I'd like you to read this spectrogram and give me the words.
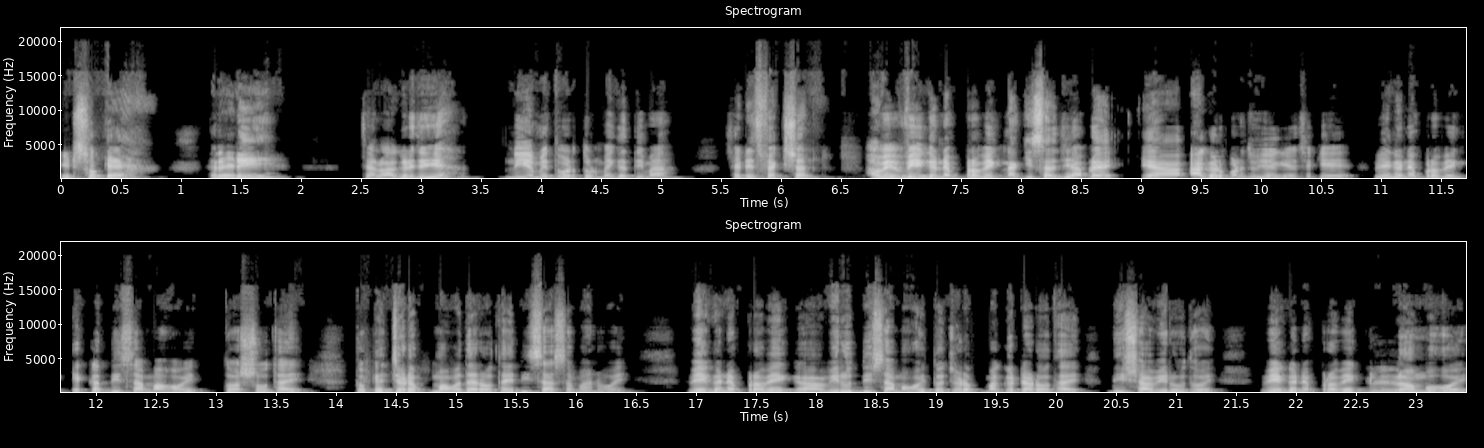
ઇટ્સ ઓકે રેડી ચાલો આગળ જઈએ. નિયમિત વર્તુળમય ગતિમાં સેટિસ્ફેક્શન હવે વેગ અને પ્રવેગના કિસ્સા. જે આપણે આગળ પણ જોઈ ગયા છે કે વેગ અને પ્રવેગ એક જ દિશામાં હોય તો શું થાય? તો કે ઝડપમાં વધારો થાય, દિશા સમાન હોય. વેગ અને પ્રવેગ વિરુદ્ધ દિશામાં હોય તો ઝડપમાં ઘટાડો થાય, દિશા વિરુદ્ધ હોય. વેગ અને પ્રવેગ લંબ હોય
